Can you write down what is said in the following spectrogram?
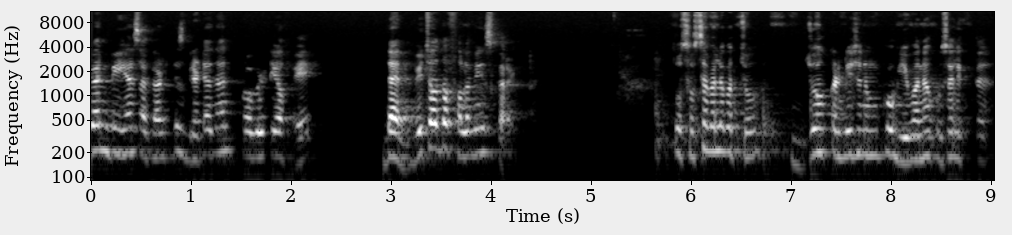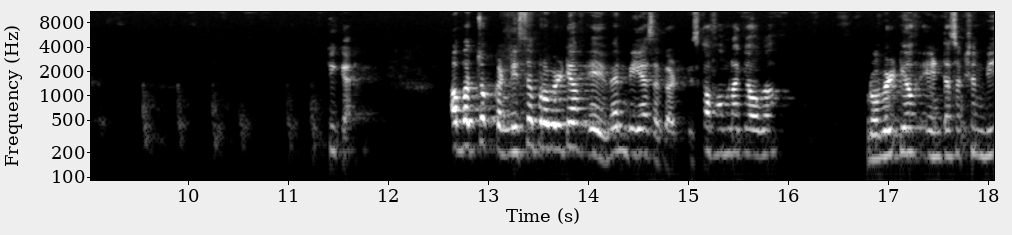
when B has occurred is greater than probability of A, then which of the following is correct? तो सबसे पहले बच्चों जो कंडीशन हमको गिवन है उसे लिखते हैं। ठीक है? अब बच्चों conditional probability of A when B has occurred इसका फॉर्मूला क्या होगा? Probability of A intersection B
